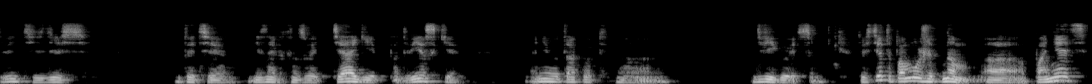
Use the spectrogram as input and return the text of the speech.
Видите, здесь вот эти, не знаю как назвать, тяги, подвески, они вот так вот э, двигаются. То есть это поможет нам э, понять,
